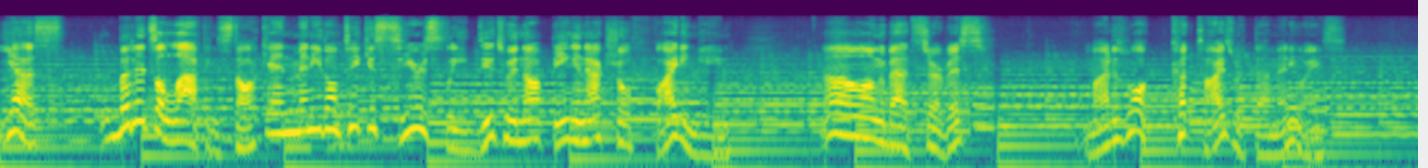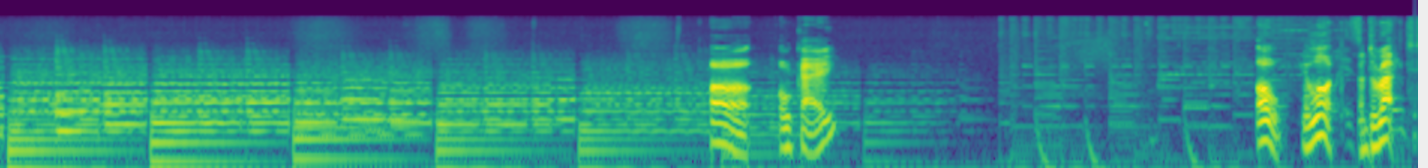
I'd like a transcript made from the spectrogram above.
Yes, but it's a laughing stock and many don't take it seriously due to it not being an actual fighting game. Along a bad service. Might as well cut ties with them anyways. Uh, okay. Oh, hey look, a direct.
